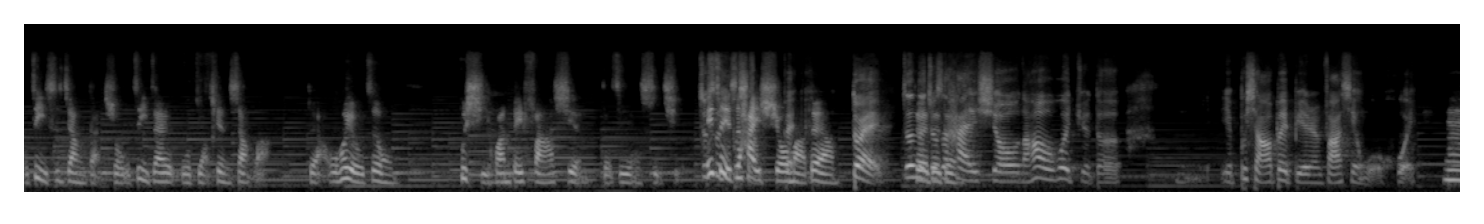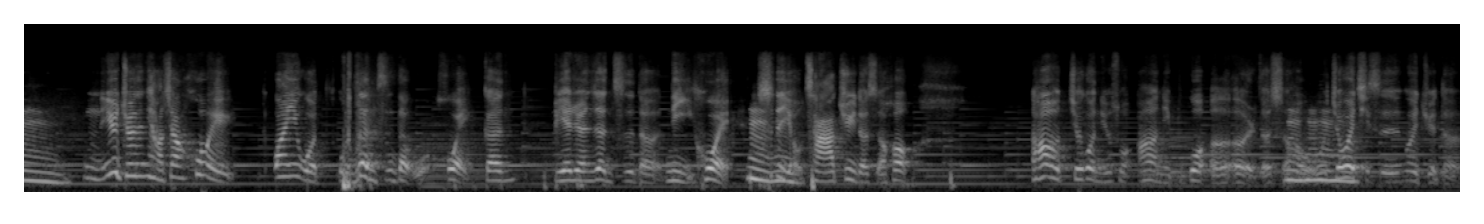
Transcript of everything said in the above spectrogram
我自己是这样感受，我自己在我表现上吧，对啊，我会有这种不喜欢被发现的这件事情。哎、这也是害羞嘛，对啊，对，真的就是害羞，然后会觉得，嗯，也不想要被别人发现我会，嗯嗯，因为觉得你好像会，万一我我认知的我会跟别人认知的你会嗯是有差距的时候，然后结果你就说啊，你不过尔尔的时候，嗯我就会其实会觉得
